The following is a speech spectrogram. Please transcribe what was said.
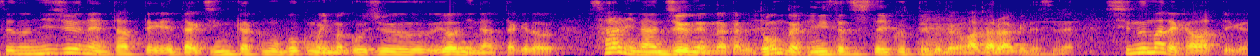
それの20年経って得た人格も僕も今54になったけどさらに何十年の中でどんどん変節していくっていうことが分かるわけですよね。死ぬまで変わっていく。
